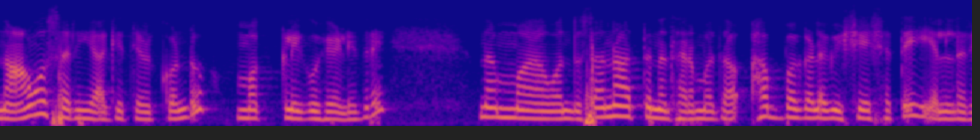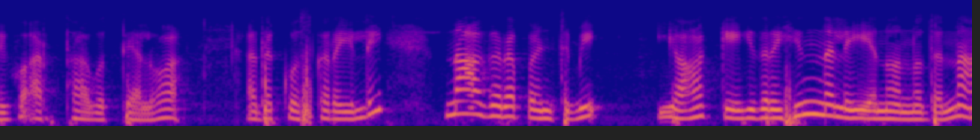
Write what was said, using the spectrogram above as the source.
ನಾವು ಸರಿಯಾಗಿ ತಿಳ್ಕೊಂಡು ಮಕ್ಕಳಿಗೂ ಹೇಳಿದರೆ ನಮ್ಮ ಒಂದು ಸನಾತನ ಧರ್ಮದ ಹಬ್ಬಗಳ ವಿಶೇಷತೆ ಎಲ್ಲರಿಗೂ ಅರ್ಥ ಆಗುತ್ತೆ ಅಲ್ವಾ? ಅದಕ್ಕೋಸ್ಕರ ಇಲ್ಲಿ ನಾಗರ ಪಂಚಮಿ ಯಾಕೆ ಇದರ ಹಿನ್ನೆಲೆ ಏನು ಅನ್ನೋದನ್ನು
